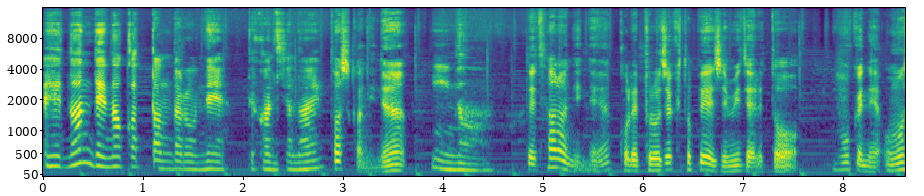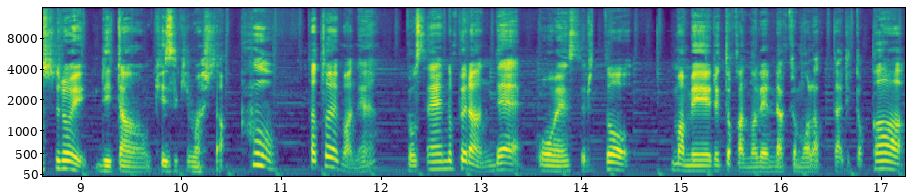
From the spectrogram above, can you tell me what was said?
え、なんでなかったんだろうね？って感じじゃない？確かにね。いいなで、さらにね、これプロジェクトページ見てると、僕ね、面白いリターンを気づきました。ほう。例えばね、5000円のプランで応援すると、まあメールとかの連絡もらったりとか、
